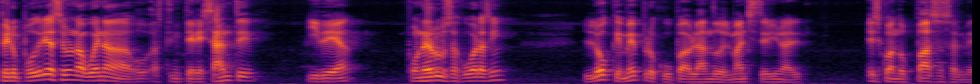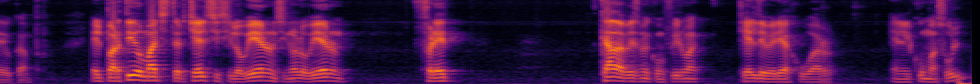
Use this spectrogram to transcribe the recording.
Pero podría ser una buena hasta interesante idea ponerlos a jugar así. Lo que me preocupa hablando del Manchester United es cuando pasas al medio campo. El partido Manchester-Chelsea, si lo vieron, si no lo vieron, Fred cada vez me confirma que él debería jugar en el Kuma Azul.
